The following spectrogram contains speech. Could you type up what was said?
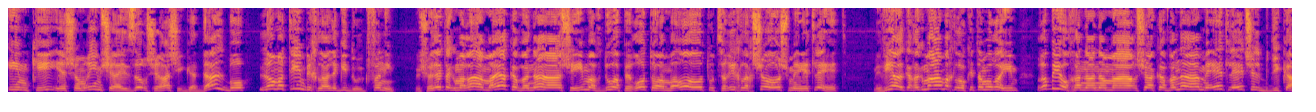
אם כי יש אומרים שהאזור שרש"י גדל בו לא מתאים בכלל לגידול גפנים. ושואלת הגמרא, מהי הכוונה שאם עבדו הפירות או המעות, הוא צריך לחשוש מעת לעת? מביאה על כך הגמרא מחלוקת המוראים. רבי יוחנן אמר שהכוונה מעת לעת של בדיקה.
